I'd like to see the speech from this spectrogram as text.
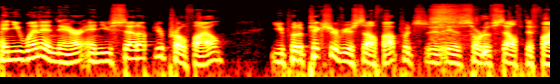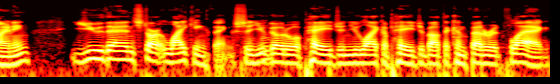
and you went in there and you set up your profile. You put a picture of yourself up, which is sort of self defining you then start liking things. So mm-hmm. you go to a page and you like a page about the Confederate flag.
